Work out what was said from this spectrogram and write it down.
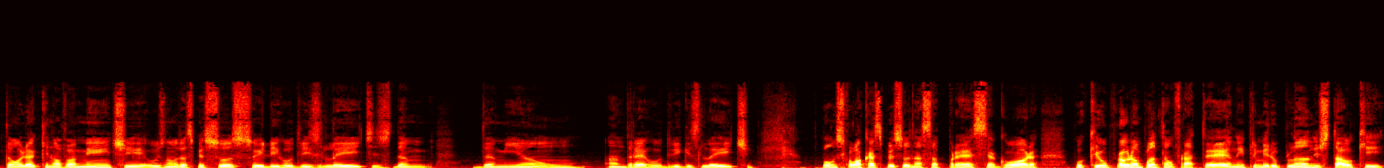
Então, olha aqui novamente os nomes das pessoas: Sueli Rodrigues Leites, Dam, Damião André Rodrigues Leite. Vamos colocar as pessoas nessa prece agora, porque o programa Plantão Fraterno, em primeiro plano, está o quê?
